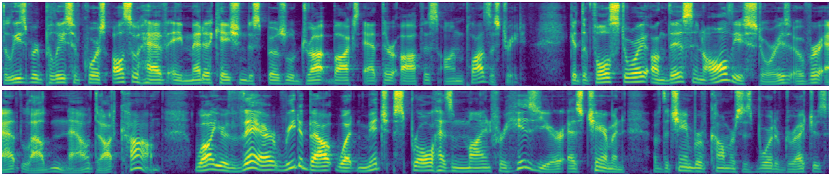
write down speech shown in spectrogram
The Leesburg Police, of course, also have a medication disposal drop box at their office on Plaza Street. Get the full story on this and all these stories over at loudounnow.com. While you're there, read about what Mitch Sproul has in mind for his year as chairman of the Chamber of Commerce's board of directors.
